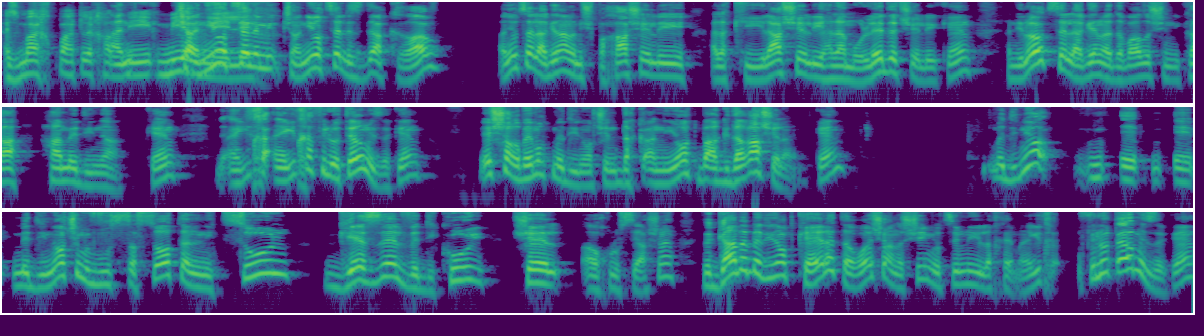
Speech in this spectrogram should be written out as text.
אז מה אכפת לך אני, מי כשאני המלך? יוצא, למ, כשאני יוצא לשדה הקרב, אני רוצה להגן על המשפחה שלי, על הקהילה שלי, על המולדת שלי, כן? אני לא יוצא להגן על הדבר הזה שנקרא המדינה, כן? אני אגיד לך, אני אגיד לך אפילו יותר מזה, כן? יש הרבה מאוד מדינות שהן דכאניות בהגדרה שלהן, כן? מדינות, אה, אה, מדינות שמבוססות על ניצול, גזל ודיכוי של האוכלוסייה שלהם, וגם במדינות כאלה אתה רואה שאנשים יוצאים להילחם. אני אגיד לך, אפילו יותר מזה, כן?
